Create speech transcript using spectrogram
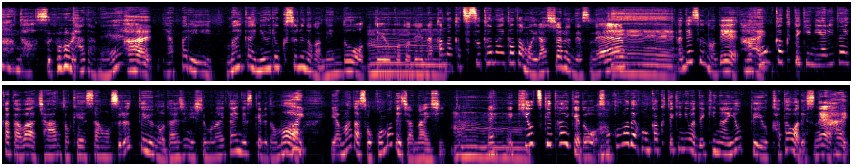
なんだ。すごい。ただねはい。やっぱり毎回入力するのが面倒っていうことでうんなかなか続かない方もいらっしゃるんですね。ええですので、まあ、はい本格的にやりたい方はちゃんと計算をするっていうのを大事にしてもらいたいんですけれども、はいい、やまだそこまでじゃないしって、うんね、気をつけたいけど、んそこまで本格的にはできないよっていう方はですね、はい。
